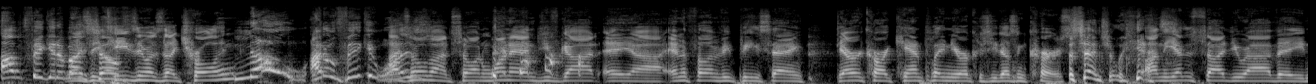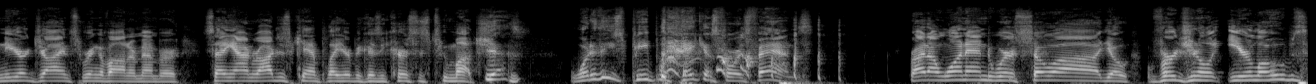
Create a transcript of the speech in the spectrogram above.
I'm thinking to Was he myself, teasing? Was he like trolling? no, I don't think it was. Hold on. So on one end, you've got a uh, NFL MVP saying Derek Carr can't play New York because he doesn't curse. Essentially, yes. On the other side, you have a New York Giants Ring of Honor member saying Aaron Rodgers can't play here because he curses too much. Yes. What do these people take us for as fans? Right on one end, we're so uh, you know virginal earlobes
